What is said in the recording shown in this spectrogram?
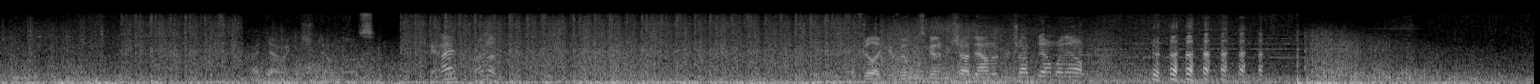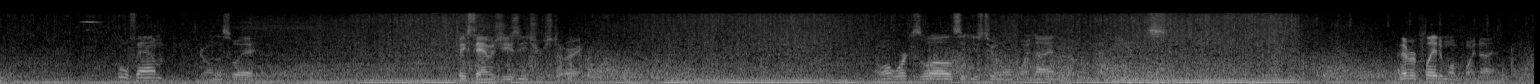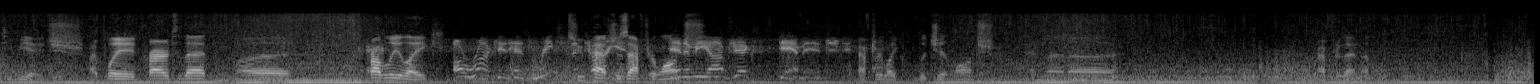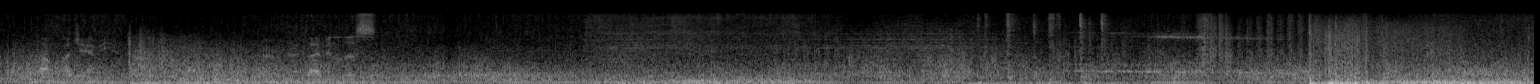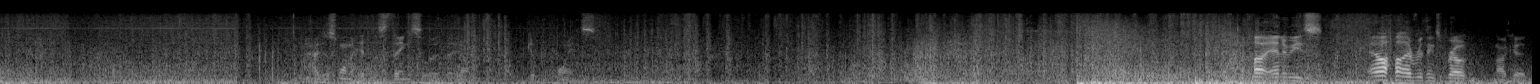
I doubt I can shoot down those. Can I? I don't know. I feel like if it was going to be shot down, it would be shot down by now. cool, fam. Going this way. Takes damage easy, true story. It won't work as well as it used to in 1.9. I never played in 1.9, TBH. I played prior to that, uh, probably like rocket has reached Two patches after launch. Enemy objects damaged. after like legit launch, and then uh, after that nothing. Not, not jammy. Alright, we're gonna dive into this. I just want to hit this thing so that they don't get the points. Uh, enemies. Oh, everything's broke. Not good.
